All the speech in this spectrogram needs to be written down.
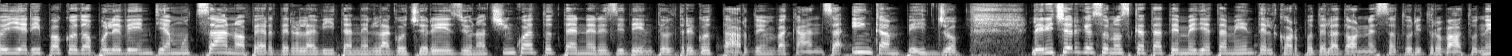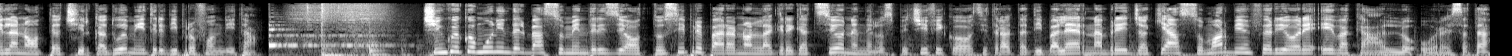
ieri poco dopo le 20 a Muzzano a perdere la vita nel lago Ceresio una 58enne residente oltre Gottardo in vacanza in campeggio. Le ricerche sono scattate immediatamente e il corpo della donna è stato ritrovato nella notte a circa due metri di profondità. Cinque comuni del Basso Mendrisiotto si preparano all'aggregazione, nello specifico si tratta di Balerna, Breggia, Chiasso, Morbio Inferiore e Vacallo. Ora è stata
